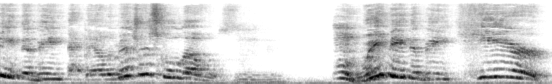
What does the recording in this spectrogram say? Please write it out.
need to be at the elementary school levels. Mhm. We need to be here.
